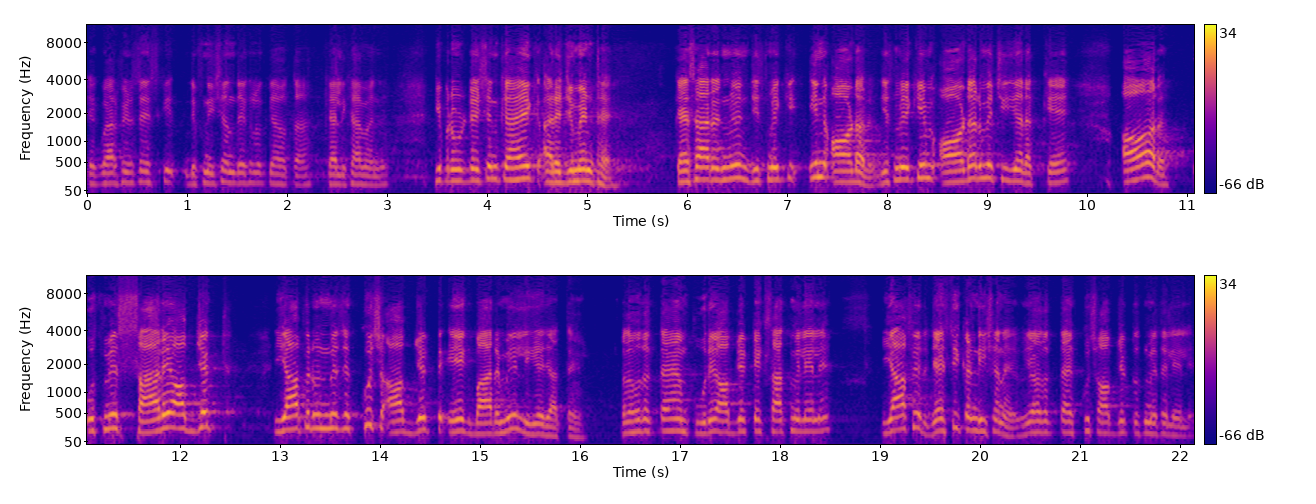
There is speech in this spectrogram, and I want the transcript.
एक बार फिर से इसकी डिफिनीशन देख लो, क्या होता है, क्या लिखा है मैंने। कि परम्यूटेशन क्या है? एक अरेंजमेंट है। कैसा अरेंजमेंट जिसमें कि इन ऑर्डर जिसमें कि हम ऑर्डर में चीज़ें रखें और उसमें सारे ऑब्जेक्ट या फिर उनमें से कुछ ऑब्जेक्ट एक बार में लिए जाते हैं। मतलब हो सकता है हम पूरे ऑब्जेक्ट एक साथ में ले लें या फिर जैसी कंडीशन है यह हो सकता है कुछ ऑब्जेक्ट उसमें से ले लें।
